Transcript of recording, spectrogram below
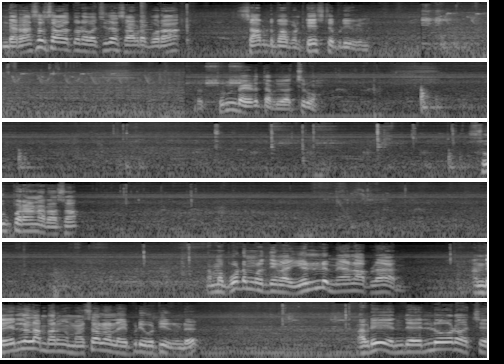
இந்த ரசம் சாதத்தோட வச்சு தான் சாப்பிட போகிறோம் சாப்பிட்டு பார்ப்போம். டேஸ்ட் எப்படி இருக்குன்னு. இந்த துண்டை எடுத்து அப்படி வச்சுருவோம். சூப்பரான ரசம். நம்ம போட்டோம் பார்த்தீங்களா எள்ளு மேலாப்பில் அந்த எள்ளெல்லாம் பாருங்கள் மசாலாவில் எப்படி ஒட்டியிருக்கு. அப்படியே இந்த எள்ளோடு வச்சு.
